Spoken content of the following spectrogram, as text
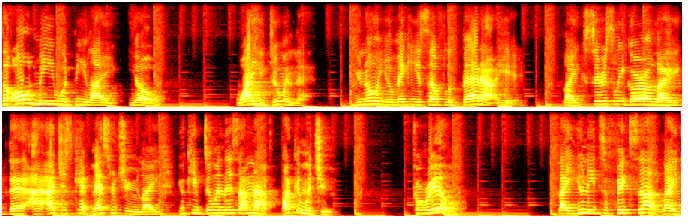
the old me would be like, yo, why you doing that? You know you're making yourself look bad out here. Like seriously, girl, like that I, I just can't mess with you. Like you keep doing this, I'm not fucking with you. For real. Like you need to fix up. Like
